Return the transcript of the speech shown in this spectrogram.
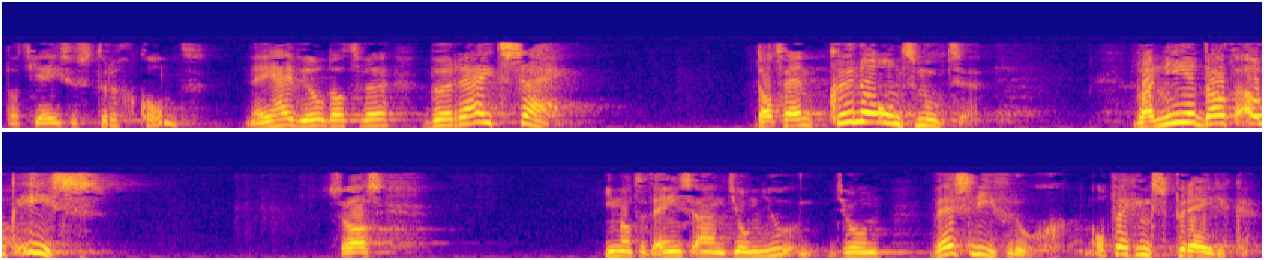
dat Jezus terugkomt? Nee, hij wil dat we bereid zijn. Dat we Hem kunnen ontmoeten. Wanneer dat ook is. Zoals iemand het eens aan John, John Wesley vroeg, een opwekkingsprediker.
